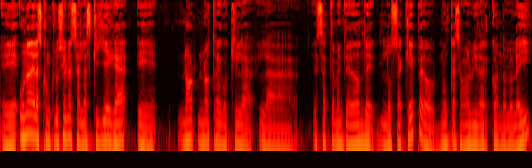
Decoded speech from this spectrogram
eh, una de las conclusiones a las que llega. eh, no, no traigo aquí la, la- exactamente de dónde lo saqué, pero nunca se me va a olvidar cuando lo leí.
